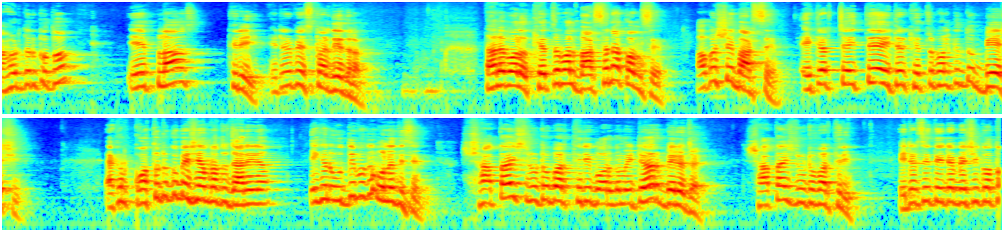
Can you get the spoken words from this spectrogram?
বাহুর দৈর্ঘ্য কত? এ প্লাস থ্রি এটার উপর স্কোয়ার দিয়ে দিলাম। তাহলে বলো, ক্ষেত্রফল বাড়ছে না কমছে? অবশ্যই বাড়ছে। এটার চাইতে এটার ক্ষেত্রফল কিন্তু বেশি। এখন কতটুকু বেশি আমরা তো জানি না। এখানে উদ্দীপকে বলে দিছে, সাতাইশ রুট ওভার থ্রি বর্গমিটার বেড়ে যায়। সাতাইশ রুট ওভার থ্রি এটার চাইতে এটা বেশি কত?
